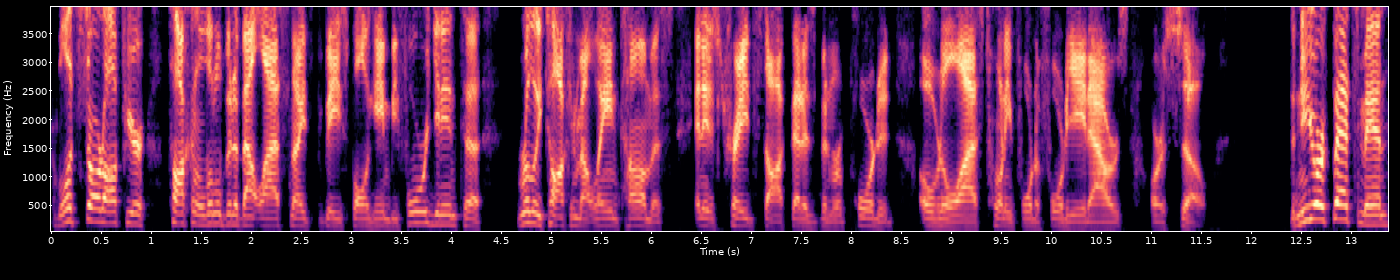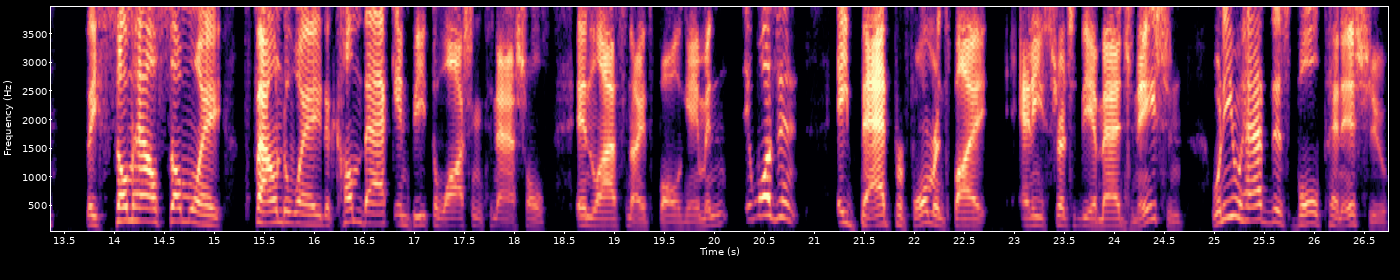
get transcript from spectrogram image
But let's start off here talking a little bit about last night's baseball game before we get into really talking about Lane Thomas and his trade stock that has been reported over the last 24 to 48 hours or so. The New York Mets, man, they somehow, someway found a way to come back and beat the Washington Nationals in last night's ball game. And it wasn't a bad performance by any stretch of the imagination when you have this bullpen issue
